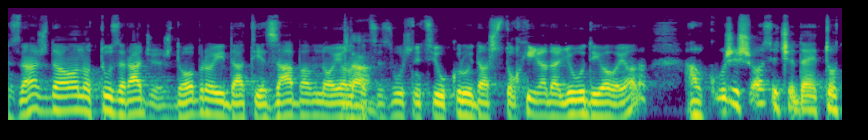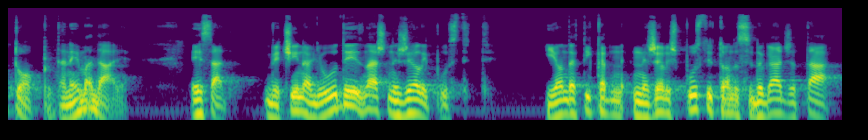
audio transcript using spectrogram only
znaš da ono tu zarađuješ dobro i da ti je zabavno i ono Da. kad se zvučnici ukruju daš sto hiljada ljudi i ovo i ono, ali kužiš osjećaj da je to top, da nema dalje. E sad, većina ljudi, znaš, ne želi pustiti. I onda ti kad ne želiš pustiti, onda se događa ta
